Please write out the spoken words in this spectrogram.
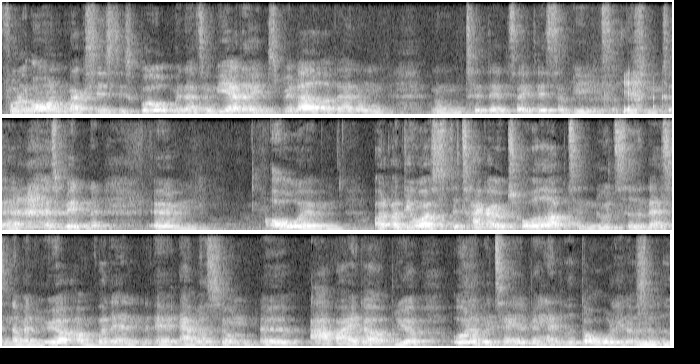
full-on marxistisk bog, men altså vi er der inspireret, og der er nogle, nogle tendenser i det, som vi, som ja. vi synes er, er spændende. Øhm, og, øhm, og, og det er jo også, det trækker jo trådet op til nutiden, altså når man hører om, hvordan øh, Amazon øh, arbejder og bliver underbetalt, behandlet dårligt osv. Mm.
